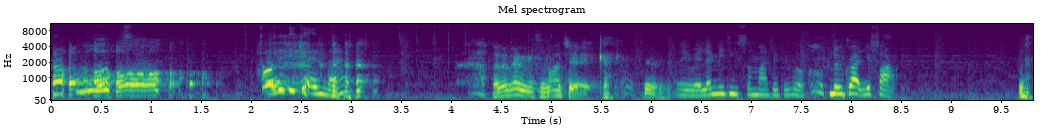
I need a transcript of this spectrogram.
Oh, How did he get in there? I don't know, it's magic. Anyway, let me do some magic as well. No, Grant, you're fat. no, no!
